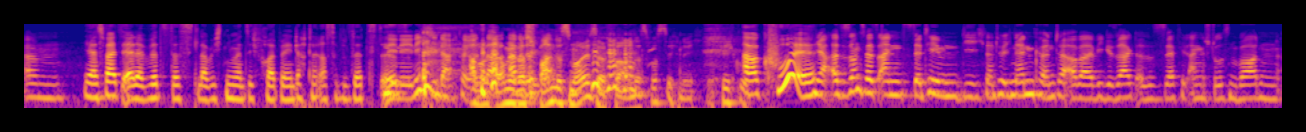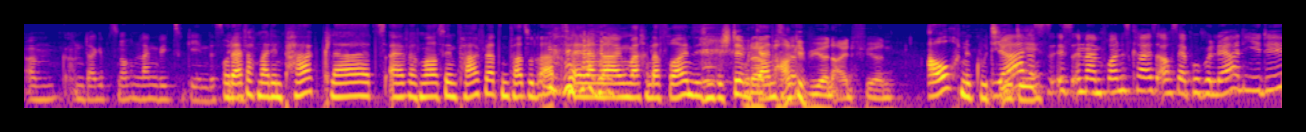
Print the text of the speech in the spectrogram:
Ähm, Ja, es war jetzt eher der Witz, dass, glaube ich, niemand sich freut, wenn die Dachterrasse besetzt ist. nee, nee, nicht die Dachterrasse. Aber wir haben ja was Spannendes Neues erfahren, das wusste ich nicht. Das finde ich gut. Aber cool. Ja, also sonst wäre es eines der Themen, die ich natürlich nennen könnte, aber wie gesagt, also es ist sehr viel angestoßen worden ähm, und da gibt es noch einen langen Weg zu gehen. Deswegen. Oder einfach mal den Parkplatz, einfach mal aus dem Parkplatz ein paar Solarzellenanlagen machen. Da freuen sich bestimmt Oder ganz Parkgebühren einführen. Auch eine gute ja, Idee. das ist in meinem Freundeskreis auch sehr populär, die Idee.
